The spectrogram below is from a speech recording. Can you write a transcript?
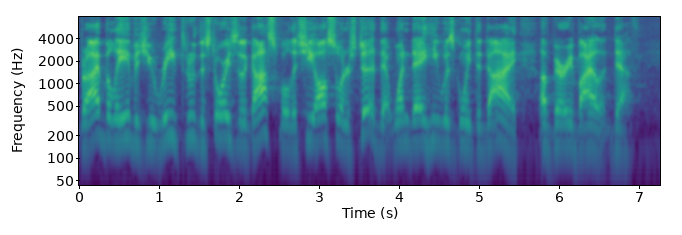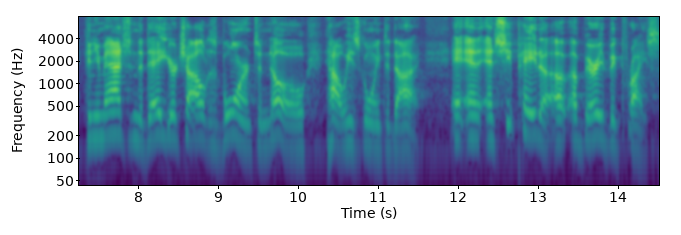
but I believe as you read through the stories of the gospel that she also understood that one day he was going to die a very violent death. Can you imagine the day your child is born to know how he's going to die? And, and, and she paid a, a very big price.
